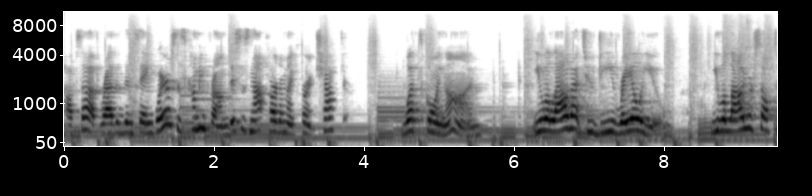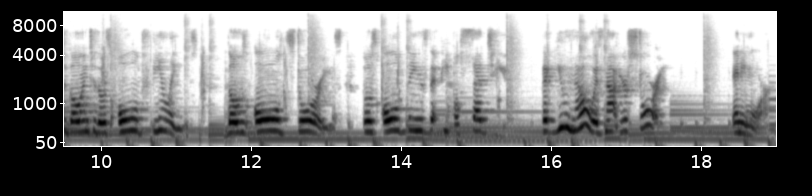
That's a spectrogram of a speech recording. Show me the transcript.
pops up, rather than saying, where is this coming from? This is not part of my current chapter. What's going on? You allow that to derail you. You allow yourself to go into those old feelings, those old stories, those old things that people said to you that you know is not your story anymore.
